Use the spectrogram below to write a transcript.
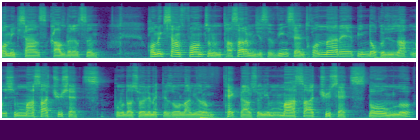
Comic Sans kaldırılsın. Comic Sans fontunun tasarımcısı Vincent Connare 1960 Massachusetts. Bunu da söylemekte zorlanıyorum. Tekrar söyleyeyim Massachusetts doğumlu.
